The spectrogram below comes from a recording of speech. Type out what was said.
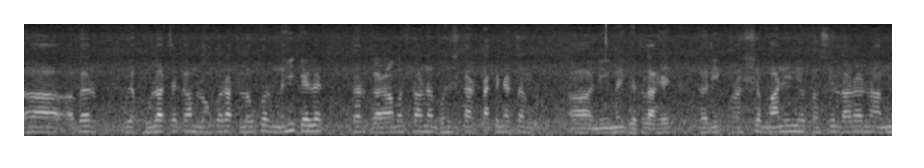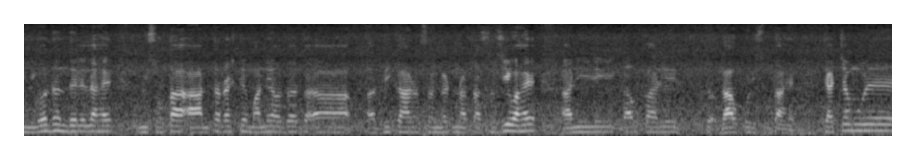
अगर या पुलाचं काम लवकरात लवकर नाही केलं तर ग्रामस्थांना बहिष्कार टाकण्याचा निर्णय घेतला आहे. तरी प्रश माननीय तहसीलदारांना आम्ही निवेदन दिलेलं आहे. मी स्वतः आंतरराष्ट्रीय मान्य अधिकार संघटनाचा सचिव आहे आणि गावकारी गावकरीसुद्धा आहे. त्याच्यामुळे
